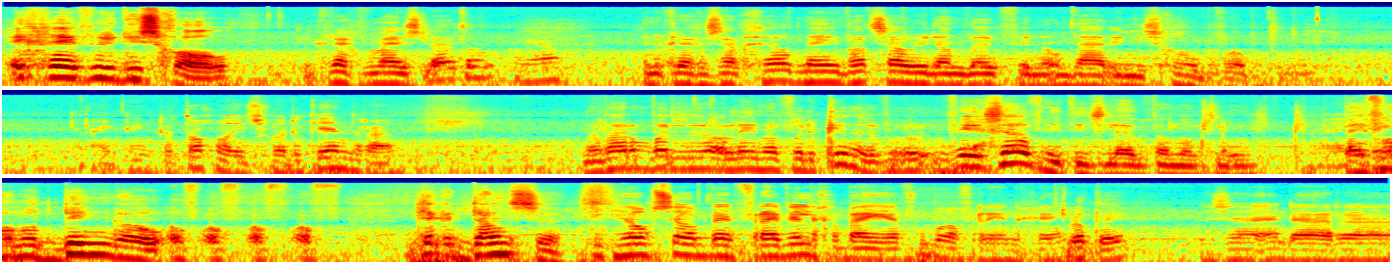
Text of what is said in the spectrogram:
Ik geef u die school. U krijgt van mij de sleutel. Ja. En u krijgt een zak geld mee. Wat zou u dan leuk vinden om daar in die school bijvoorbeeld te doen? Nou, Ik denk dat toch wel iets voor de kinderen. Maar waarom wordt het alleen maar voor de kinderen? Vind je zelf niet iets leuk dan om te doen? Bijvoorbeeld bingo of, of, of, of lekker dansen. Ik help zelf bij vrijwilliger bij een voetbalvereniging. Oké. Dus, eh, en daar eh,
